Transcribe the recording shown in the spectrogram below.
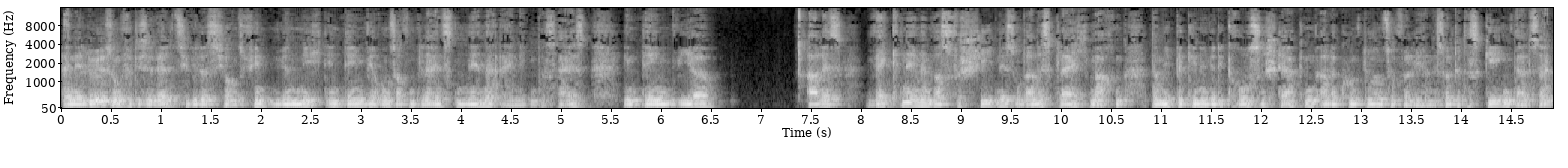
Eine Lösung für diese Weltzivilisation finden wir nicht, indem wir uns auf den kleinsten Nenner einigen. Das heißt, indem wir alles wegnehmen, was verschieden ist und alles gleich machen. Damit beginnen wir die großen Stärken aller Kulturen zu verlieren. Es sollte das Gegenteil sein.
